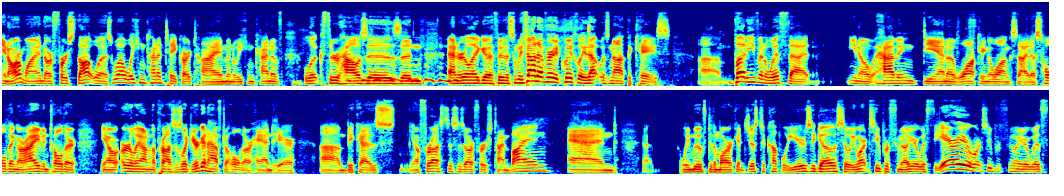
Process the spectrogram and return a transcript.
in our mind, our first thought was, well, we can kind of take our time and we can kind of look through houses and and really go through this. And we found out very quickly that was not the case. Um, but even with that, you know, having Deanna walking alongside us, holding our, I even told her, you know, early on in the process, like, you're going to have to hold our hand here um, because, you know, for us, this is our first time buying. And uh, we moved to the market just a couple years ago, so we weren't super familiar with the area, or weren't super familiar with,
